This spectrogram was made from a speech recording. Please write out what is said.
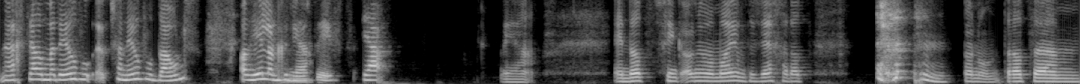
herstel met heel veel ups en heel veel downs. Wat heel lang geduurd Ja. heeft. Ja, Ja, en dat vind ik ook nog wel mooi om te zeggen dat, pardon, dat, ehm,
